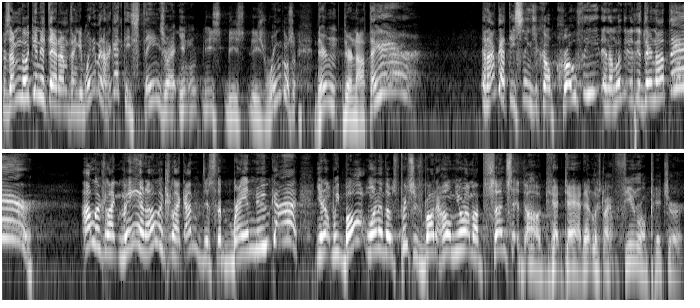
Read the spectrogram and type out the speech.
Because I'm looking at that, I'm thinking, wait a minute, I got these things right, you know, these, these, these wrinkles, they're, they're not there. And I've got these things called crow feet, and I'm looking at it, they're not there. I look like, man, I look like I'm just a brand new guy. You know, we bought one of those pictures, brought it home. You know my son said? Oh, Dad, that looks like a funeral picture.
